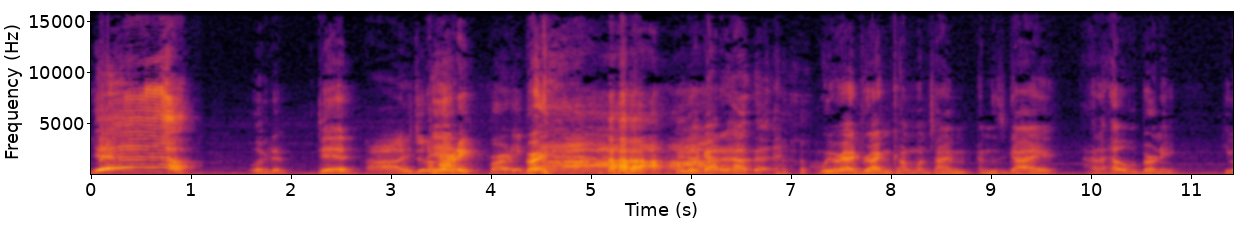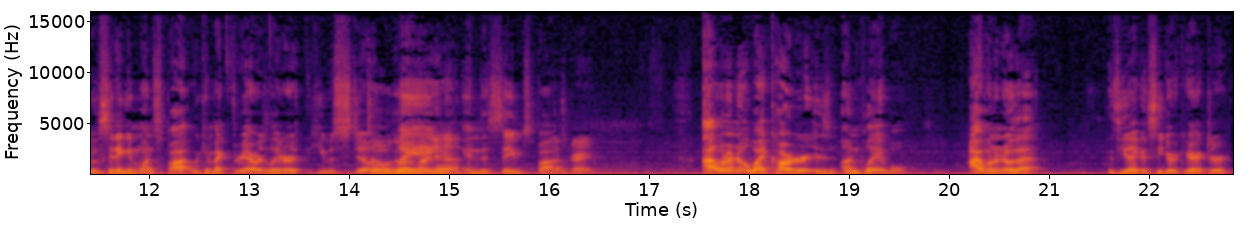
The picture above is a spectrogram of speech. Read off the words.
Yeah! Look at him, dead. Uh, he's doing a Bernie. Bernie. Bernie. Ah. he just got it out there. We were at Dragon Con one time, and this guy had a hell of a Bernie. He was sitting in one spot. We came back three hours later. He was still Still laying Bernie, yeah. in the same spot. That's great. I want to know why Carter is unplayable. I want to know that. Is he like a secret character,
